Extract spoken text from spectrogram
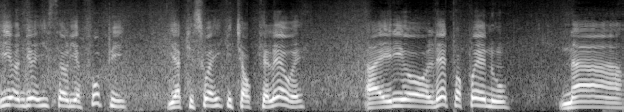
hiyo ndio historia fupi ya kisiwa hiki cha ukelewe uh, iliyoletwa kwenu na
